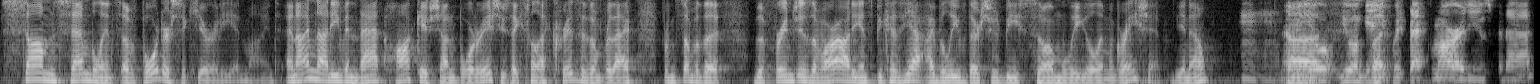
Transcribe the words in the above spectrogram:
some semblance of border security in mind. And I'm not even that hawkish on border issues. I get a lot of criticism for that from some of the the fringes of our audience because yeah, I believe there should be some legal immigration, you know? I mean, Uh, you'll, you won't get any pushback from our audience for that.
